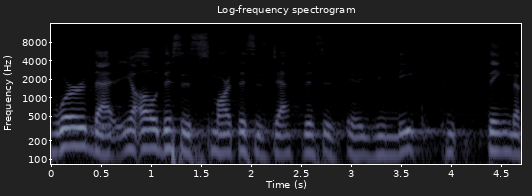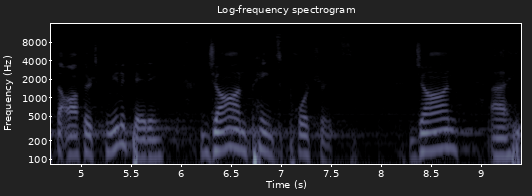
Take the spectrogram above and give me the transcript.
word that, you know, oh, this is smart, this is deaf, this is a unique com- thing that the author's communicating, John paints portraits. John, uh, he,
